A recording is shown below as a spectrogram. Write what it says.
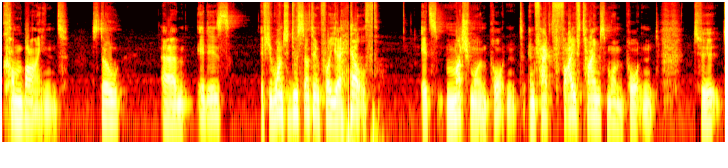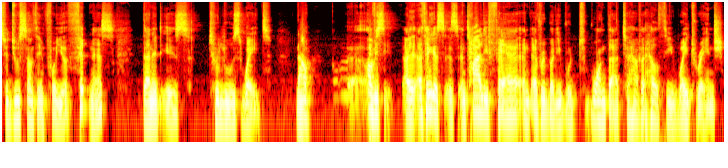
combined. So um, it is, if you want to do something for your health, it's much more important. In fact, five times more important to, to do something for your fitness than it is to lose weight. Now, uh, obviously, I, I, think it's, it's entirely fair, and everybody would want that to have a healthy weight range.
